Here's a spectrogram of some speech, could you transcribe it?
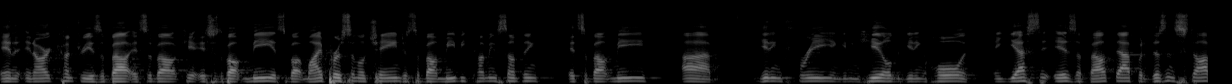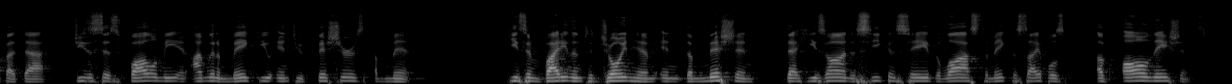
in, in our country is about? It's about, it's just about me. It's about my personal change. It's about me becoming something. It's about me uh, getting free and getting healed and getting whole. And, and yes, it is about that, but it doesn't stop at that. Jesus says, Follow me, and I'm going to make you into fishers of men. He's inviting them to join him in the mission that he's on to seek and save the lost, to make disciples of all nations.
